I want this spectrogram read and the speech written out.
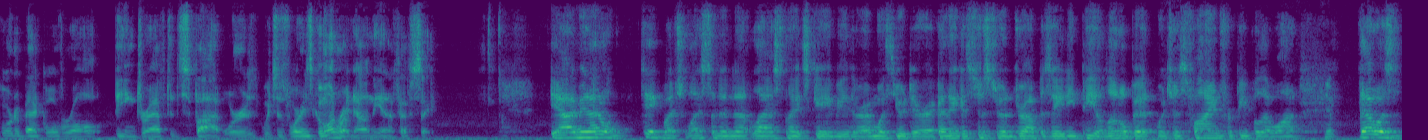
quarterback overall being drafted spot, where which is where he's going right now in the NFFC. Yeah, I mean, I don't take much lesson in that last night's game either. I'm with you, Derek. I think it's just going to drop his ADP a little bit, which is fine for people that want. Yep. That was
